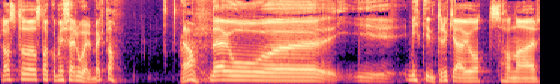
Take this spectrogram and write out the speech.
La oss snakke om Michelle Welbeck, da. Ja. Det er jo uh, Mitt inntrykk er jo at han er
